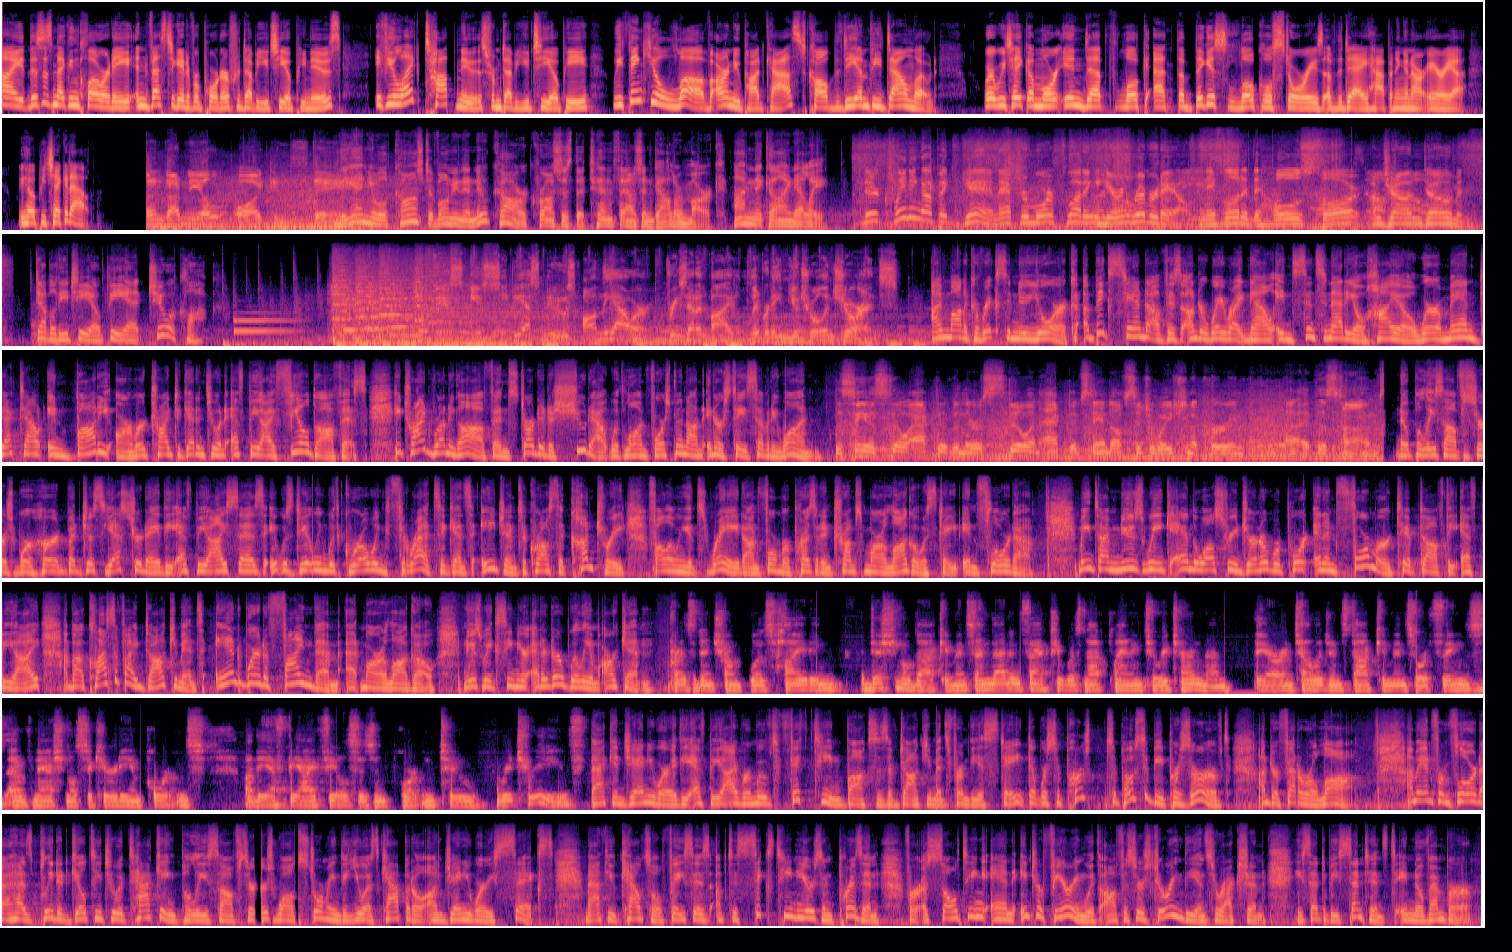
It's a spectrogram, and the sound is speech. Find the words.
Hi, this is Megan Cloherty, investigative reporter for WTOP News. If you like top news from WTOP, we think you'll love our new podcast called the DMV Download, where we take a more in depth look at the biggest local stories of the day happening in our area. We hope you check it out. And I'm Neil Augenstein. The annual cost of owning a new car crosses the $10,000 mark. I'm Nick Iannelli. They're cleaning up again after more flooding here in Riverdale. And they flooded the whole store. I'm John Domen. WTOP at 2 o'clock. This is CBS News on the Hour, presented by Liberty Mutual Insurance. I'm Monica Ricks in New York. A big standoff is underway right now in Cincinnati, Ohio, where a man decked out in body armor tried to get into an FBI field office. He tried running off and started a shootout with law enforcement on Interstate 71. The scene is still active and there is still an active standoff situation occurring uh, at this time. No police officers were hurt, but just yesterday, the FBI says it was dealing with growing threats against agents across the country following its raid on former President Trump's Mar-a-Lago estate in Florida. Meantime, Newsweek and the Wall Street Journal report an informer tipped off the FBI about classified documents and where to find them at Mar-a-Lago. Newsweek senior editor William Arkin. President Trump was hiding additional documents and that in fact he was not planning to return them they are intelligence documents or things of national security importance uh, the FBI feels is important to retrieve. Back in January, the FBI removed 15 boxes of documents from the estate that were supposed supposed to be preserved under federal law. A man from Florida has pleaded guilty to attacking police officers while storming the U.S. Capitol on January 6. Matthew Council faces up to 16 years in prison for assaulting and interfering with officers during the insurrection. He's said to be sentenced in November.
